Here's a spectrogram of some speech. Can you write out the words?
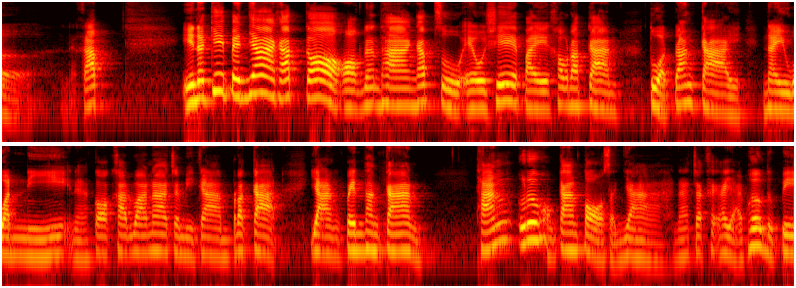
อนะครับ อินากิเป็นย่าครับ ก็ออกเดินทางครับสู่เอลเช่ไปเข้ารับการตรวจร่างกายในวันนี้นะก็คาดว่าน่าจะมีการประกาศอย่างเป็นทางการ ทั้งเรื่องของการต่อสัญญานะจะขยายเพิ่มถึงปี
